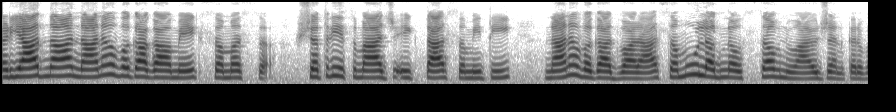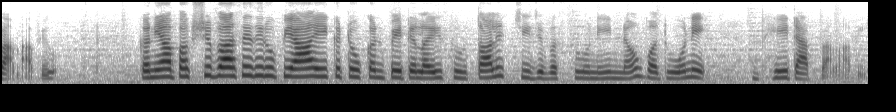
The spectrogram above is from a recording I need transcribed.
નડિયાદના નાના વગા ગામે સમસ્ત ક્ષત્રિય સમાજ એકતા સમિતિ નાના વગા દ્વારા સમૂહ લગ્ન ઉત્સવનું આયોજન કરવામાં આવ્યું. કન્યા પક્ષ પાસેથી રૂપિયા એક ટોકન પેટે લઈ સુડતાલીસ ચીજ વસ્તુઓની નવ વધુઓને ભેટ આપવામાં આવી.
